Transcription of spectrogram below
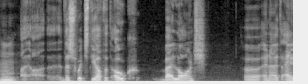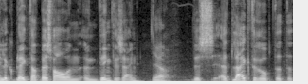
Hmm. Eh, eh, de Switch die had het ook bij launch. Uh, en uiteindelijk bleek dat best wel een, een ding te zijn. Ja. Dus het lijkt erop dat dat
